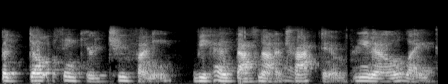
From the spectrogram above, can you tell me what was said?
but don't think you're too funny because that's not attractive. You know, like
